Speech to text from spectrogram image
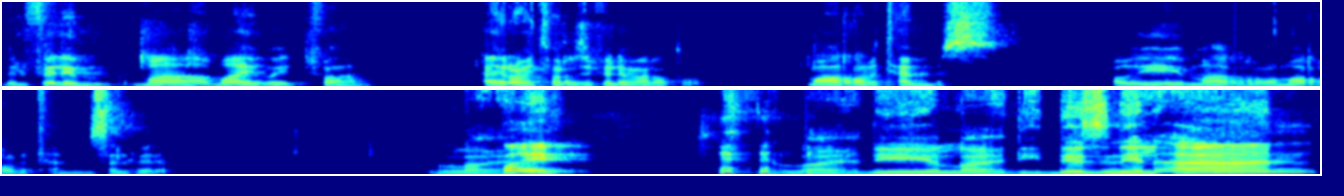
بالفيلم ما ما يبغى يتفاهم. حيروح يتفرج الفيلم على طول. مرة متحمس. خوي مره مرة متحمس الفيلم. الله طيب. الله يهديه الله يهديه. ديزني الآن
